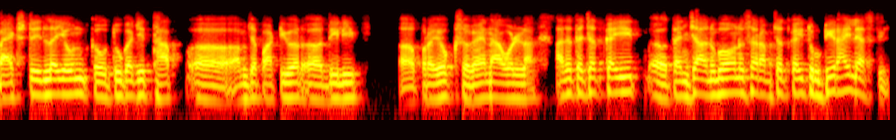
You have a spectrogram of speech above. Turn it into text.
बॅक स्टेजला येऊन कौतुकाची थाप आमच्या पाठीवर दिली. प्रयोग सगळ्यांना आवडला. आता त्याच्यात काही त्यांच्या अनुभवानुसार आमच्यात काही त्रुटी राहिल्या असतील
